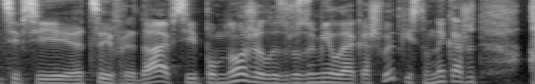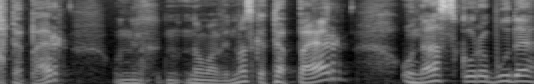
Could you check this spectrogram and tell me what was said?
ці всі цифри, да, всі помножили, зрозуміли, яка швидкість. Вони кажуть: а тепер у них нова відмазка. Тепер у нас скоро буде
